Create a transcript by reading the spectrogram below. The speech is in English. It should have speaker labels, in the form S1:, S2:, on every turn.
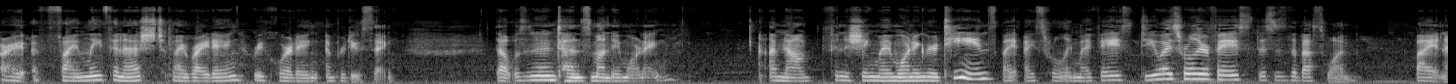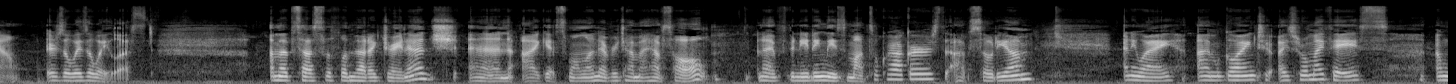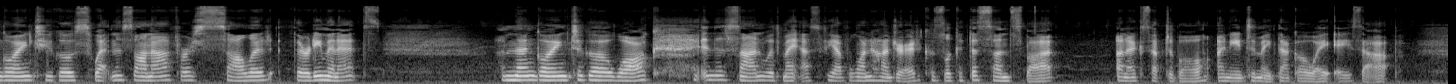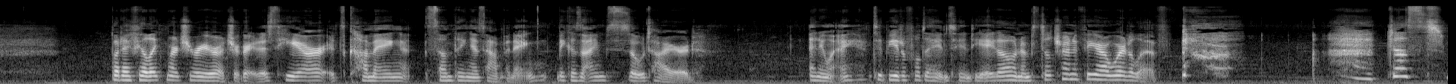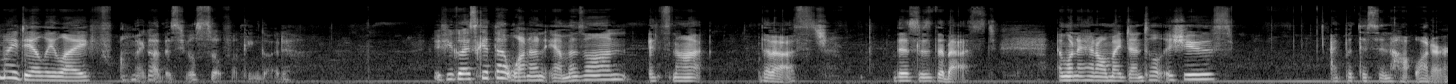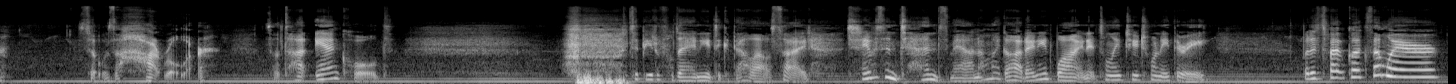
S1: All right, I finally finished my writing, recording, and producing. That was an intense Monday morning. I'm now finishing my morning routines by ice rolling my face. Do you ice roll your face? This is the best one. Buy it now. There's always a wait list. I'm obsessed with lymphatic drainage and I get swollen every time I have salt. And I've been eating these matzo crackers that have sodium. Anyway, I'm going to ice roll my face. I'm going to go sweat in the sauna for a solid 30 minutes. I'm then going to go walk in the sun with my SPF 100 because look at the sunspot. Unacceptable. I need to make that go away ASAP. But I feel like Mercury retrograde is here. It's coming. Something is happening because I'm so tired. Anyway, it's a beautiful day in San Diego and I'm still trying to figure out where to live. Just my daily life. Oh my god, this feels so fucking good. If you guys get that one on Amazon, it's not the best. This is the best. And when I had all my dental issues, I put this in hot water. So it was a hot roller. So it's hot and cold. It's a beautiful day. I need to get the hell outside. Today was intense, man. Oh my god, I need wine. It's only 223. But it's five o'clock somewhere.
